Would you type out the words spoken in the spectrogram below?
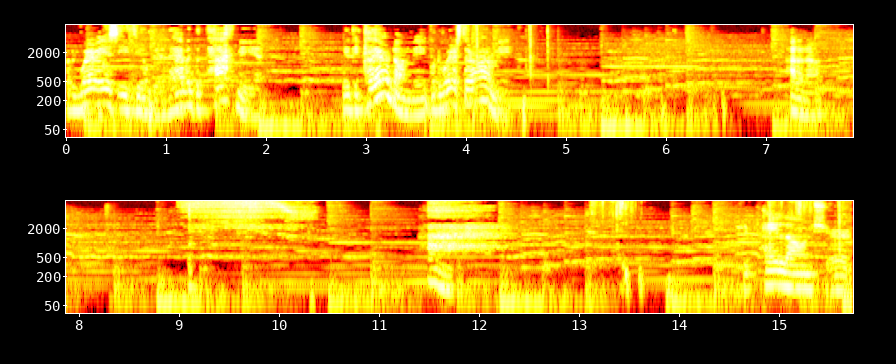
But where is Ethiopia? They haven't attacked me yet. They declared on me, but where's their army? I don't know. Repay loan, sure.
